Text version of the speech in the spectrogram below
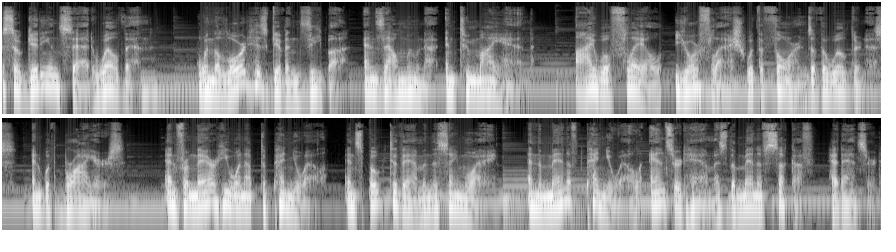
So Gideon said, Well then, when the Lord has given Zebah and Zalmunna into my hand, I will flail your flesh with the thorns of the wilderness and with briars. And from there he went up to Penuel and spoke to them in the same way. And the men of Penuel answered him as the men of Succoth had answered.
